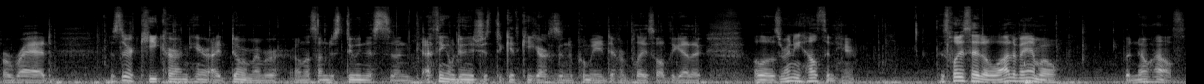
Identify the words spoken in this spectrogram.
were rad. Is there a key card in here? I don't remember, unless I'm just doing this, and I think I'm doing this just to get the key card because it's going to put me in a different place altogether. Although, is there any health in here? This place had a lot of ammo, but no health.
